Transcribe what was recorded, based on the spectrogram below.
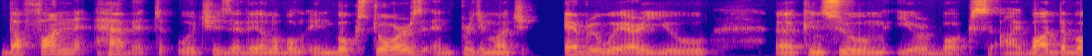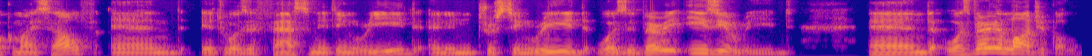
The Fun Habit, which is available in bookstores and pretty much everywhere you uh, consume your books. I bought the book myself and it was a fascinating read, an interesting read, was a very easy read and was very logical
